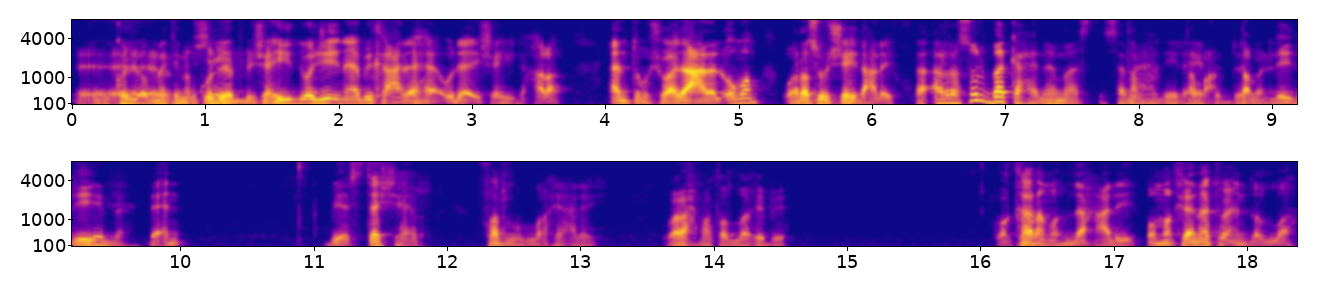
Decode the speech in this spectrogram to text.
من كل أمة من بشهيد. كل بشهيد وجئنا بك على هؤلاء شهيدا. خلاص. أنتم شهداء على الأمم والرسول شهيد عليكم. الرسول بكى حينما سمع طبعاً، هذه طبعاً، في الدنيا. طبعاً. ليه- ليه؟ لما؟ لأن بيستشعر فضل الله عليه ورحمة الله به وكرم الله عليه ومكانته عند الله.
